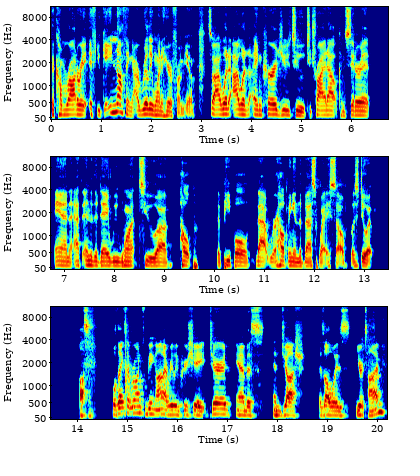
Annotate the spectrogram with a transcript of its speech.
the camaraderie. If you gain nothing, I really want to hear from you. So I would, I would encourage you to, to try it out, consider it. And at the end of the day, we want to uh, help the people that we're helping in the best way. So let's do it. Awesome. Well, thanks everyone for being on. I really appreciate Jarod, Ambus, and Josh, as always, your time.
